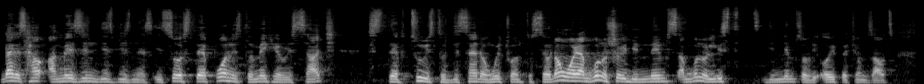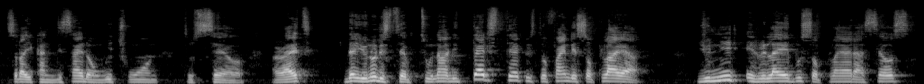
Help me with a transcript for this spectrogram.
That is how amazing this business is. So step one is to make a research. Step two is to decide on which one to sell. Don't worry, I'm going to show you the names. I'm going to list the names of the oil perfumes out so that you can decide on which one to sell. All right. Then you know the step two. Now, the third step is to find a supplier. You need a reliable supplier that sells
